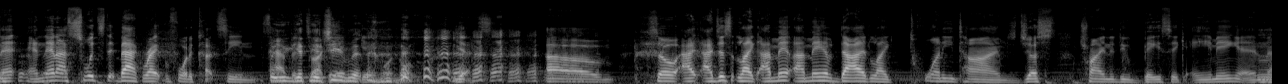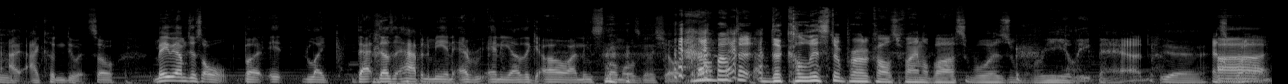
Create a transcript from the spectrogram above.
then and then I switched it back right before the cutscene. So you happened, get the achievement. normal. yes. Um, so I, I just like I may I may have died like twenty times just trying to do basic aiming, and Mm. I, I couldn't do it. So maybe I'm just old, but it like that doesn't happen to me in every any other. Ga- oh, I knew slow mo was gonna show up. How about the the Callisto Protocol's final boss was really bad Yeah. as Uh, well.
